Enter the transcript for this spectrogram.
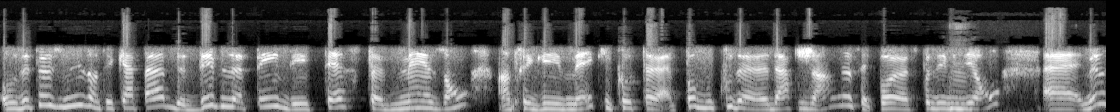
aux États-Unis ils ont été capables de développer des tests maison entre guillemets qui coûtent pas beaucoup d'argent, c'est pas c'est pas des mm. millions, même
